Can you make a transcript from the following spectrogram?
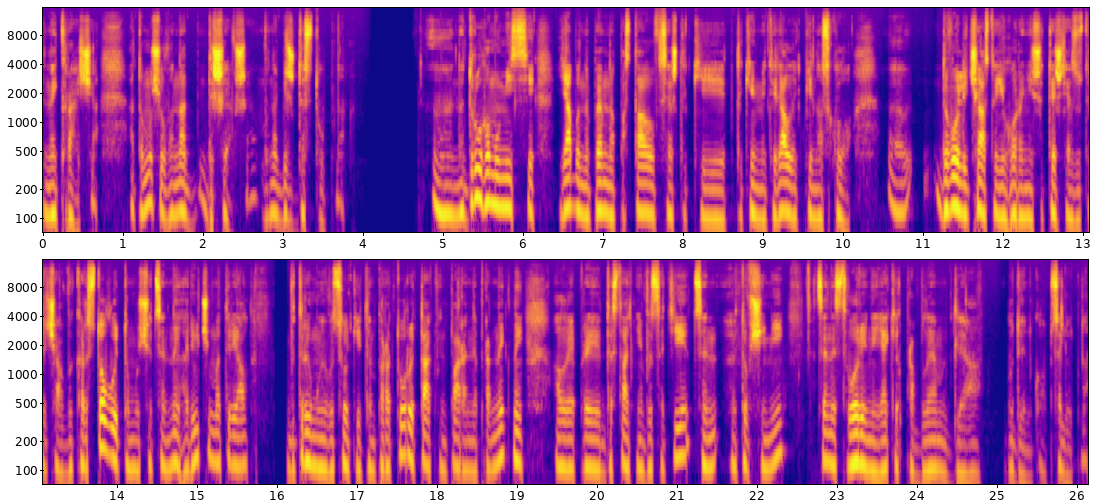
найкраща, а тому, що вона дешевша, вона більш доступна. Е, На другому місці я би, напевно, поставив все ж таки такий матеріал, як піноскло. Е, Доволі часто його раніше теж я зустрічав, використовують, тому що це не гарючий матеріал, витримує високі температури. Так, він паронепроникний, але при достатній висоті, це е, товщині, це не створює ніяких проблем для будинку, абсолютно.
